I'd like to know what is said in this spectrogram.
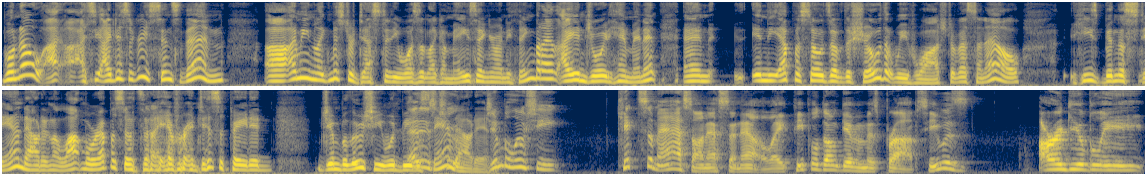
Well, no, I, I see. I disagree. Since then, uh, I mean, like Mr. Destiny wasn't like amazing or anything, but I, I enjoyed him in it. And in the episodes of the show that we've watched of SNL, he's been the standout in a lot more episodes than I ever anticipated. Jim Belushi would be That the is true. standout in. Jim Belushi kicked some ass on SNL. Like people don't give him his props. He was arguably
